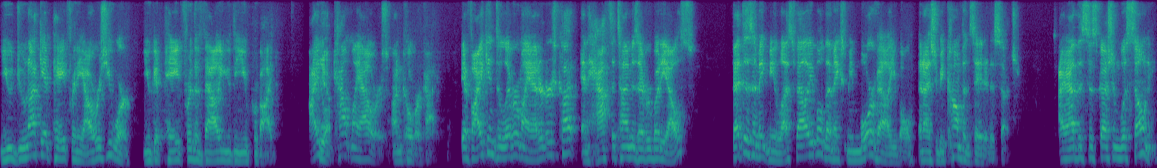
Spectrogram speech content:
You do not get paid for the hours you work, you get paid for the value that you provide. I don't yeah. count my hours on Cobra Kai if I can deliver my editor's cut and half the time as everybody else, that doesn't make me less valuable. That makes me more valuable, and I should be compensated as such. I had this discussion with Sony.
